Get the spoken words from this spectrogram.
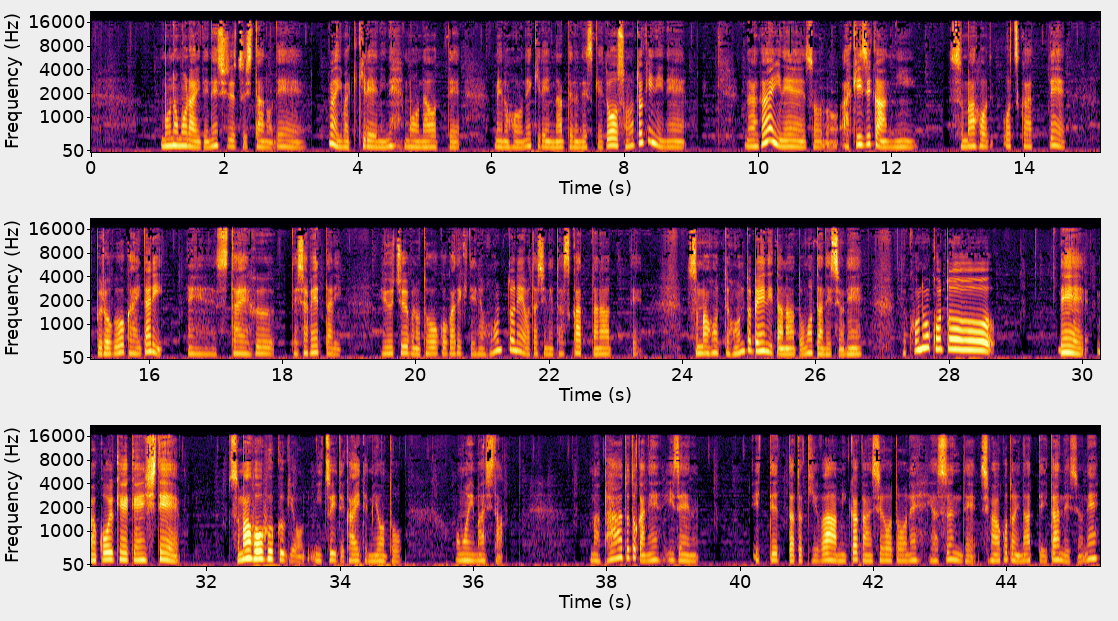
物もらいでね手術したのでまあ今綺麗にねもう治って目の方ね綺麗になってるんですけどその時にね長いねその空き時間にスマホを使ってブログを書いたり、えー、スタイフで喋ったり YouTube の投稿ができてねほんとね私ね助かったなってスマホってほんと便利だなと思ったんですよね。でこのことで、まあ、こういう経験してスマホ副業について書いてみようと思いました。まあパートとかね以前行ってた時は3日間仕事をね休んでしまうことになっていたんですよね。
